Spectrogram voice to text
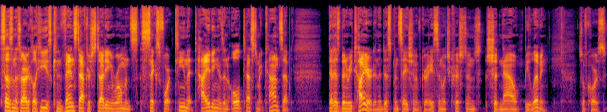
says in this article he is convinced after studying Romans 6:14 that tithing is an Old Testament concept that has been retired in the dispensation of grace in which Christians should now be living. So of course,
